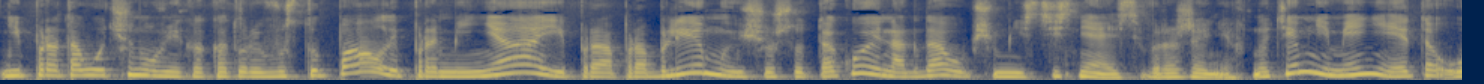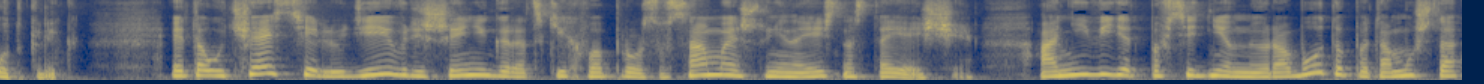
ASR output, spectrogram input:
и про того чиновника, который выступал, и про меня, и про проблему, еще что-то такое, иногда, в общем, не стесняясь в выражениях. Но, тем не менее, это отклик. Это участие людей в решении городских вопросов. Самое, что ни на есть настоящее. Они видят повседневную работу, потому что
